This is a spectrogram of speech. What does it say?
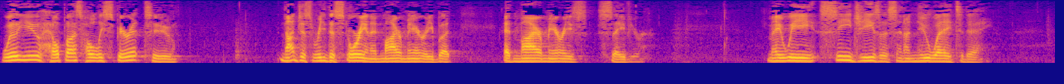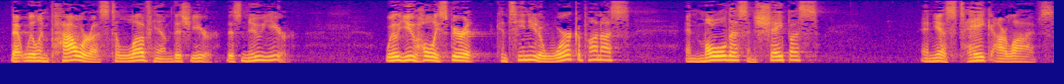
Will you help us, Holy Spirit, to not just read this story and admire Mary, but admire Mary's Savior? May we see Jesus in a new way today that will empower us to love Him this year, this new year. Will you, Holy Spirit, continue to work upon us and mold us and shape us? And yes, take our lives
